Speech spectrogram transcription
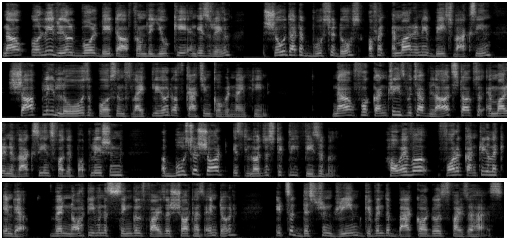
Now, early real world data from the UK and Israel show that a booster dose of an mRNA based vaccine sharply lowers a person's likelihood of catching COVID 19. Now, for countries which have large stocks of mRNA vaccines for their population, a booster shot is logistically feasible. However, for a country like India, where not even a single Pfizer shot has entered, it's a distant dream given the back orders Pfizer has.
